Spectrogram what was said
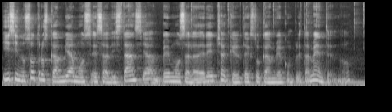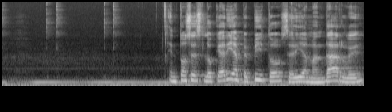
Y si nosotros cambiamos esa distancia, vemos a la derecha que el texto cambia completamente, Entonces lo que haría Pepito sería mandarle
